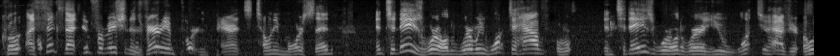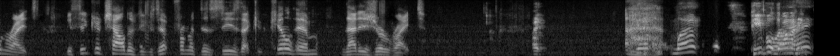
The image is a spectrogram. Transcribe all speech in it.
Quote, I think that information is very important, parents, Tony Moore said. In today's world where we want to have in today's world where you want to have your own rights, you think your child is exempt from a disease that could kill him, that is your right. I- What? people don't.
